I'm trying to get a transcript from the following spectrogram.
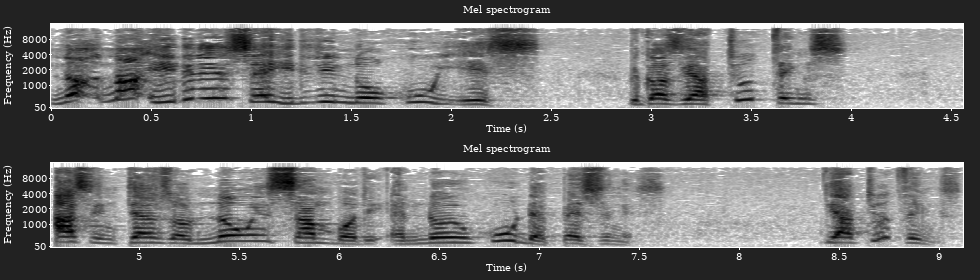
No, no, he didn't say he didn't know who he is. Because there are two things, as in terms of knowing somebody and knowing who the person is. there are two things.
